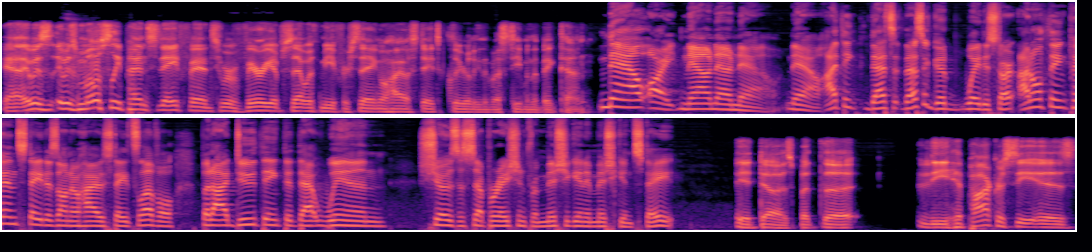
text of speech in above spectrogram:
Yeah, it was it was mostly Penn State fans who were very upset with me for saying Ohio State's clearly the best team in the Big Ten. Now, all right, now, now, now, now. I think that's that's a good way to start. I don't think Penn State is on Ohio State's level, but I do think that that win shows a separation from Michigan and Michigan State. It does, but the the hypocrisy is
